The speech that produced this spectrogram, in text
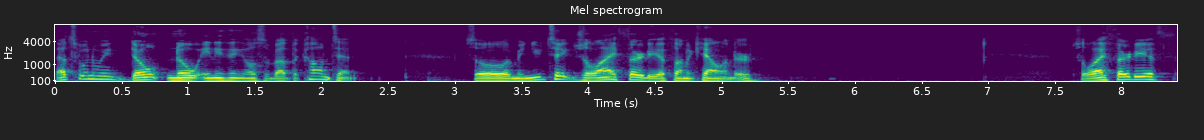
That's when we don't know anything else about the content. So, I mean, you take July 30th on a calendar. July 30th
